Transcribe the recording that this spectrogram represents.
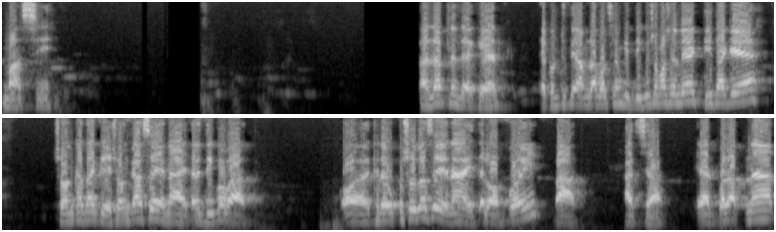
মাছি তাহলে আপনি দেখেন এখন যদি আমরা বলছিলাম কি দ্বিগু সমাস হলে কি থাকে? সংখ্যা থাকে, সংখ্যা আছে? নাই, তাহলে দ্বিগু বাদ। অ- এখানে উপসর্গ আছে? নাই, তাহলে অব্যয় বাদ। আচ্ছা এরপর আপনার,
